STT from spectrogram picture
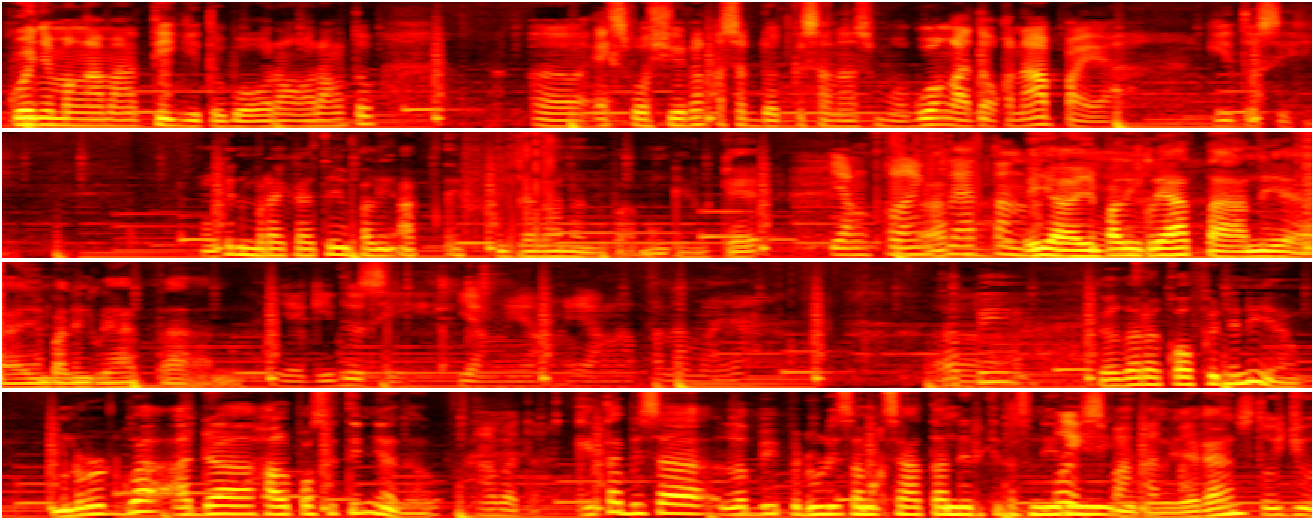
gue hanya mengamati gitu bahwa orang-orang tuh eh, exposure-nya kesedot ke sana semua gue nggak tahu kenapa ya gitu sih Mungkin mereka itu yang paling aktif di jalanan, Pak, mungkin. Kayak yang paling apa? kelihatan Iya, yang paling kelihatan, iya, yang paling kelihatan. ya gitu sih yang yang Tapi gara-gara Covid ini ya, menurut gua ada hal positifnya tuh. apa tuh Kita bisa lebih peduli sama kesehatan diri kita sendiri Woi, gitu, sepakat, ya kan? setuju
